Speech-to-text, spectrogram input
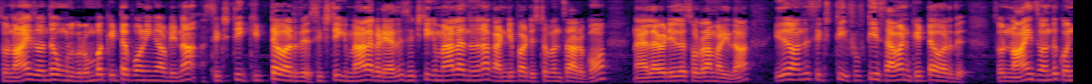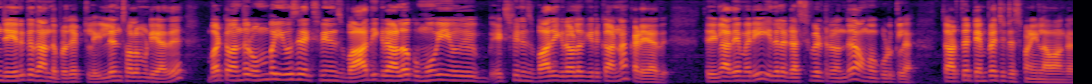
ஸோ நாய்ஸ் வந்து உங்களுக்கு ரொம்ப கிட்ட போனீங்க அப்படின்னா சிக்ஸ்டி கிட்ட வருது. சிக்ஸ்டிக்கு மேலே கிடையாது. சிக்ஸ்டிக்கு மேலே இருந்ததுன்னா கண்டிப்பாக டிஸ்டர்பன்ஸாக இருக்கும். நான் எல்லா வீடியோவில் சொல்கிற மாதிரி தான் இதில் வந்து சிக்ஸ்டி ஃபிஃப்டி செவன் கிட்ட வருது. ஸோ நாய்ஸ் வந்து கொஞ்சம் இருக்குது அந்த ப்ரொஜெக்ட்டில் இல்லைன்னு சொல்ல முடியாது. பட் வந்து ரொம்ப யூசர் எக்ஸ்பீரியன்ஸ் பாதிக்கிற அளவுக்கு மூவி எக்ஸ்பீரியன்ஸ் பாதிக்கிற அளவுக்கு இருக்கான்னா கிடையாது. சரிங்களா? அதே மாதிரி இதில் டஸ்ட் ஃபில்டர் வந்து அவங்க கொடுக்கல. ஸோ அடுத்து டெம்பரேச்சர் டெஸ்ட் பண்ணிடலாம் வாங்க.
